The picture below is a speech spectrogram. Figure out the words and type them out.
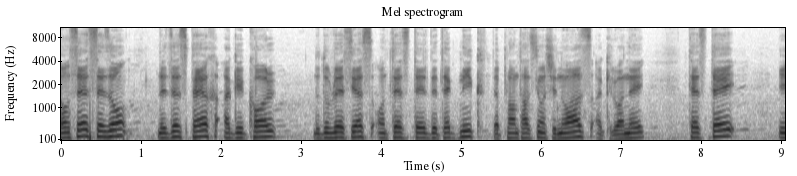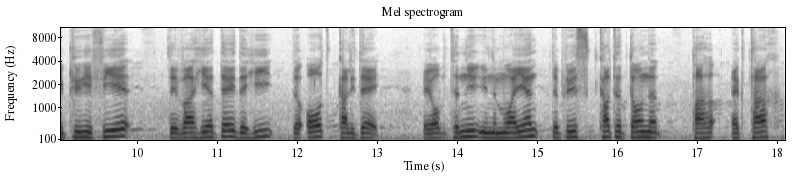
Dans cette saison, les experts agricoles de WCS ont testé des techniques de plantation chinoise à Kilouane, testé et purifié des variétés de riz de haute qualité et obtenu une moyenne de plus 4 tonnes par hectare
